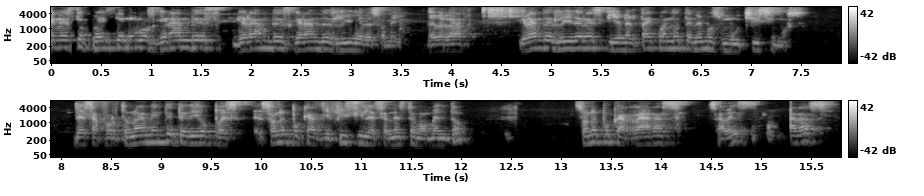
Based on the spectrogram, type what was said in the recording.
En este país tenemos grandes, grandes, grandes líderes, amigo. De verdad grandes líderes y en el taekwondo tenemos muchísimos. Desafortunadamente te digo, pues son épocas difíciles en este momento. Son épocas raras, ¿sabes? Raras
